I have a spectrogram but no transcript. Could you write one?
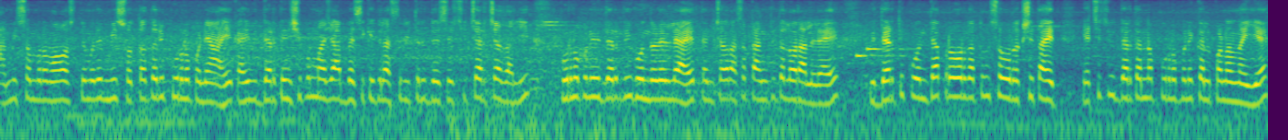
आम्ही संभ्रमावस्थेमध्ये मी स्वतः तरी पूर्णपणे आहे. काही विद्यार्थ्यांशी पण माझ्या अभ्यासिकेतील असेल इतर देशाची चर्चा झाली. पूर्णपणे विद्यार्थी गोंधळलेले आहेत त्यांच्यावर असं टांगती तलवार आलेले आहे. विद्यार्थी कोणत्या प्रवर्गातून संरक्षित आहेत याचीच विद्यार्थ्यांना पूर्णपणे कल्पना नाही आहे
